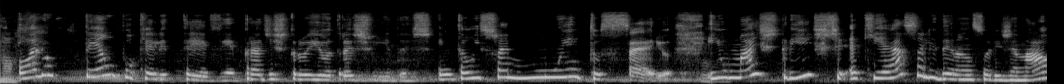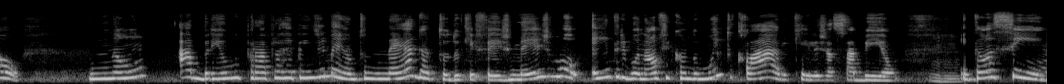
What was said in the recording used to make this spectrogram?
Nossa. Olha o tempo que ele teve para destruir outras vidas. Então, isso é muito sério. Uhum. E o mais triste é que essa liderança original não abriu o próprio arrependimento, nega tudo que fez, mesmo em tribunal ficando muito claro que eles já sabiam. Uhum. Então, assim,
